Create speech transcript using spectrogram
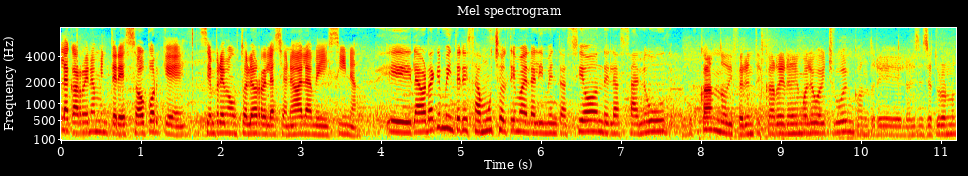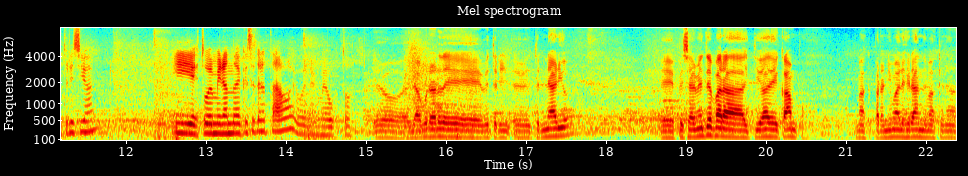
La carrera me interesó porque siempre me gustó lo relacionado a la medicina. Eh, la verdad que me interesa mucho el tema de la alimentación, de la salud. Buscando diferentes carreras en Gualeguaychú encontré la licenciatura en nutrición y estuve mirando de qué se trataba y bueno, me gustó. Quiero elaborar de veterinario, eh, especialmente para actividad de campo, más para animales grandes más que nada.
